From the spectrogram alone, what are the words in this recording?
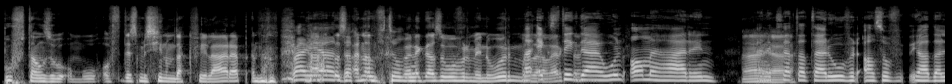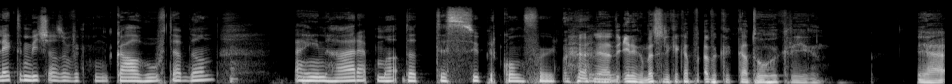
poeft dan zo omhoog. Of het is misschien omdat ik veel haar heb. En dan, Ah ja, en dan wil ik dat zo over mijn oren. Maar ik steek dan daar gewoon al mijn haar in. Ah, en ik zet dat daarover alsof... Ja, dat lijkt een beetje alsof ik een kaal hoofd heb dan. En geen haar heb, maar dat is super comfort. ja, de enige muts die ik heb, heb ik een cadeau gekregen. Ja.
